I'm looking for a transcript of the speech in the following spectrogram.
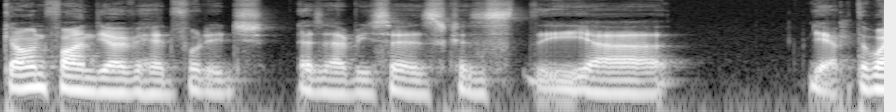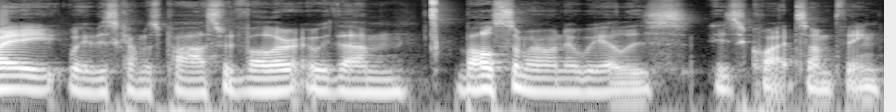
go and find the overhead footage, as Abby says, because the uh, yeah the way Wiebes comes past with Voller, with um Balsamo on her wheel is is quite something.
